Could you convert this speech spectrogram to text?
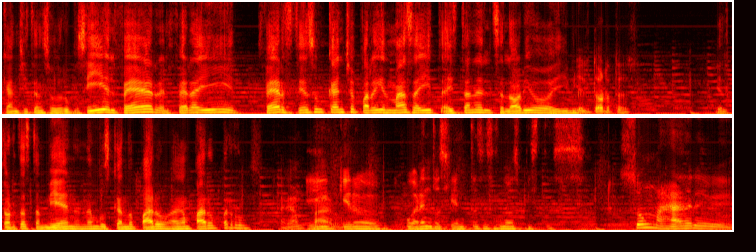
canchita en su grupo. Sí, el Fer, el Fer ahí. Fer, si tienes un cancho para alguien más, ahí, ahí están el Celorio y, Y el Tortas. y el Tortas también. Andan buscando paro. Hagan paro, perros. Hagan Y paro. quiero jugar en 200 esas nuevas pistas. Son madre,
